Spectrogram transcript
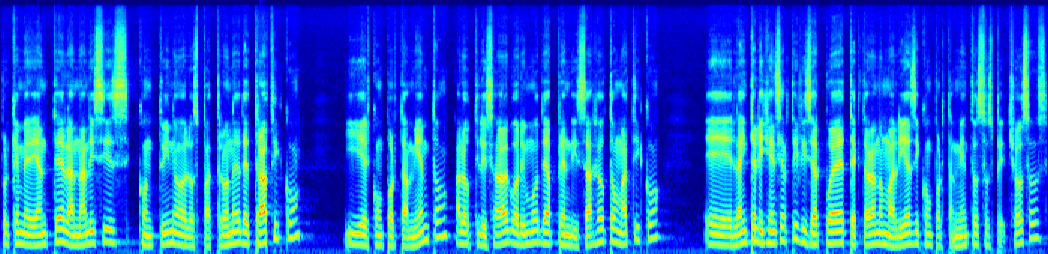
Porque mediante el análisis continuo de los patrones de tráfico y el comportamiento, al utilizar algoritmos de aprendizaje automático, eh, la inteligencia artificial puede detectar anomalías y comportamientos sospechosos,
